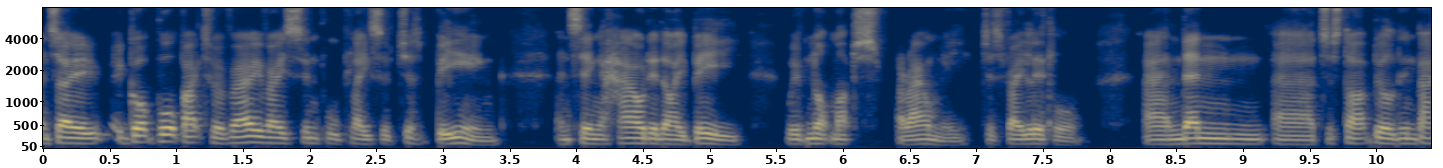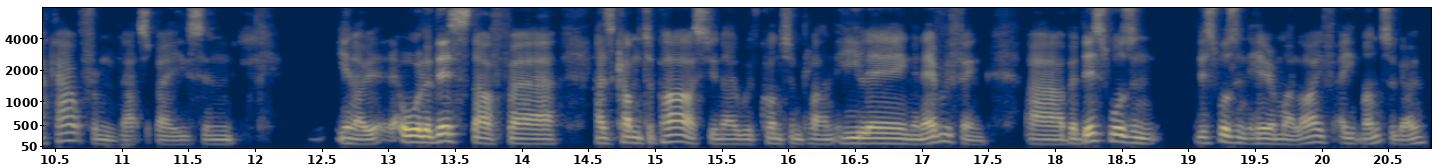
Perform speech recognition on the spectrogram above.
And so it got brought back to a very, very simple place of just being and seeing how did I be with not much around me, just very little and then uh, to start building back out from that space. And you know all of this stuff uh, has come to pass you know with quantum plant healing and everything. Uh, but this wasn't this wasn't here in my life eight months ago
